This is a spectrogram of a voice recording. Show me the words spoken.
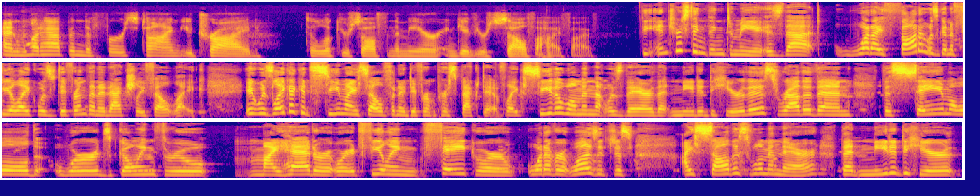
and what happened the first time you tried to look yourself in the mirror and give yourself a high five? The interesting thing to me is that what I thought it was going to feel like was different than it actually felt like. It was like I could see myself in a different perspective, like see the woman that was there that needed to hear this rather than the same old words going through my head or, or it feeling fake or whatever it was. It's just, I saw this woman there that needed to hear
